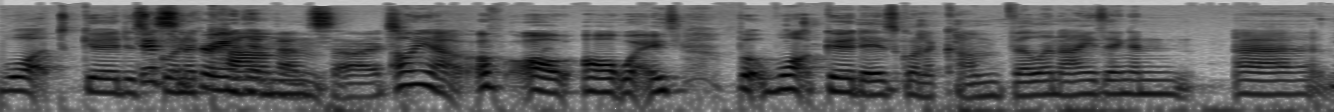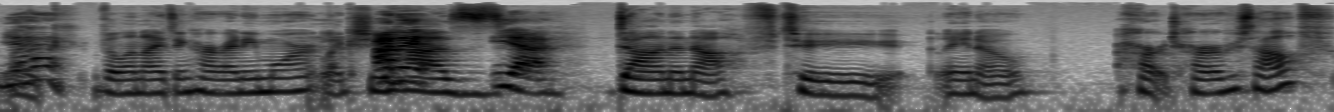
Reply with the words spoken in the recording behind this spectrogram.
what good is going to come infanticide. oh yeah of, all, always but what good is going to come villainizing and uh Yeah. like villainizing her anymore like she And it- has yeah, done enough to you know hurt herself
